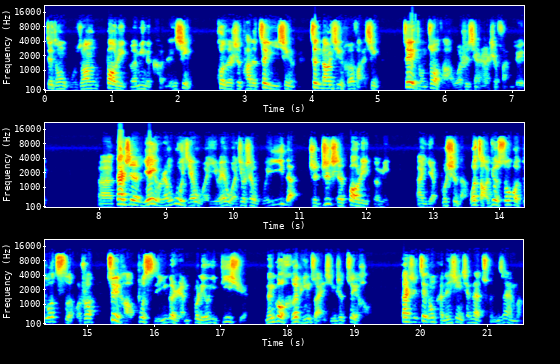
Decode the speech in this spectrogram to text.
这种武装暴力革命的可能性，或者是它的正义性、正当性、合法性，这种做法，我是显然是反对的。呃，但是也有人误解我，以为我就是唯一的只支持暴力革命，啊，也不是的。我早就说过多次，我说最好不死一个人，不流一滴血，能够和平转型是最好。但是这种可能性现在存在吗？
